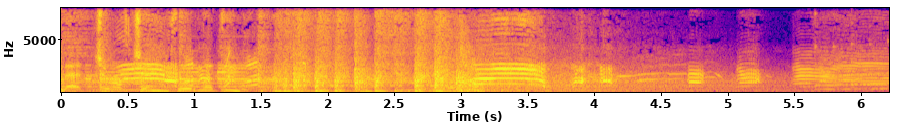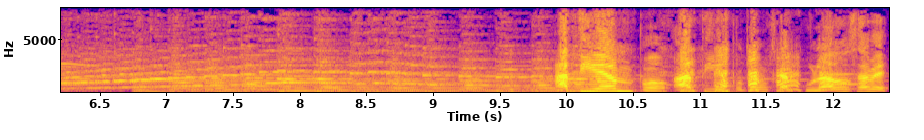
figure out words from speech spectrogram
La Informativa. A tiempo, a tiempo, tenemos calculado, ¿sabe?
